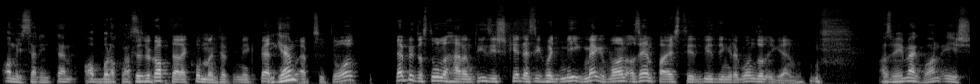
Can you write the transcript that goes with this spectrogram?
ami szerintem abból a klasszikus... Közben kaptál egy kommentet még Petro Epsutól. Pepitos 0310 is kérdezi, hogy még megvan az Empire State Buildingre gondol, igen. Az még megvan, és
